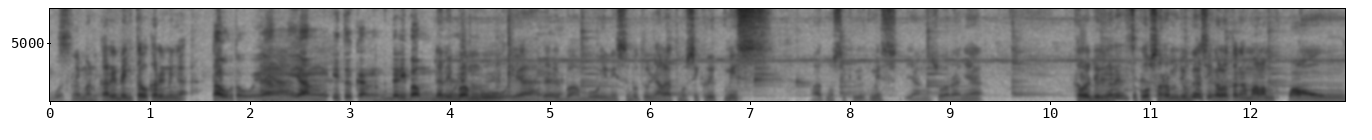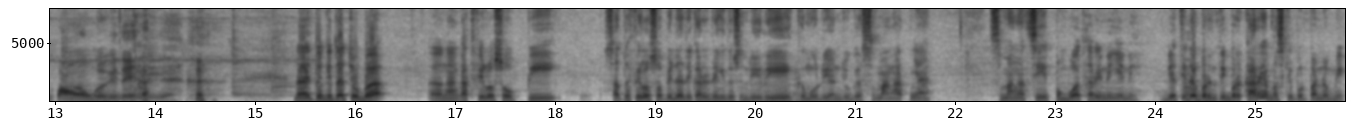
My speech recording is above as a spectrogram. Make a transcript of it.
Buat seniman karinding tahu karinding nggak? tahu tahu yang yang itu kan dari bambu Dari itu. bambu ya, Iya. dari bambu ini sebetulnya alat musik ritmis, alat musik ritmis yang suaranya kalau dengerin cukup serem juga sih kalau tengah malam paung paung gitu ya. iya. Nah itu kita coba eh, ngangkat filosofi satu filosofi dari karinding itu sendiri, kemudian juga semangatnya semangat si pembuat karinding ini. Dia tidak berhenti berkarya meskipun pandemi.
